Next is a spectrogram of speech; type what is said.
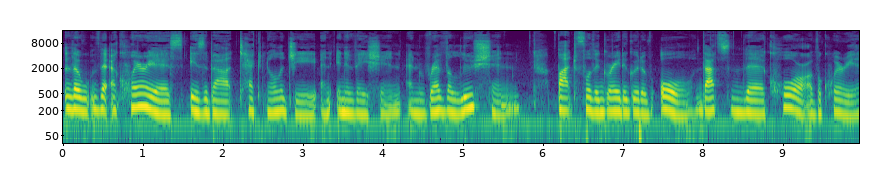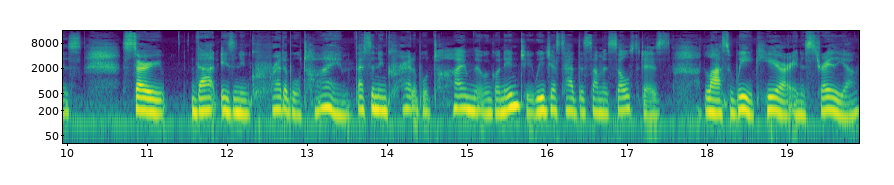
the the Aquarius is about technology and innovation and revolution, but for the greater good of all. That's the core of Aquarius. So that is an incredible time. That's an incredible time that we're going into. We just had the summer solstice last week here in Australia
